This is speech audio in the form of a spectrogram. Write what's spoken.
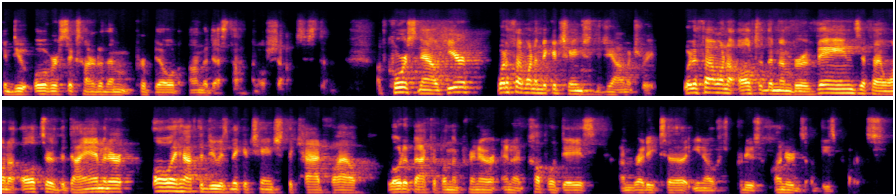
can do over 600 of them per build on the desktop metal shop system. Of course, now here, what if I wanna make a change to the geometry? What if I want to alter the number of vanes? If I want to alter the diameter, all I have to do is make a change to the CAD file, load it back up on the printer, and in a couple of days, I'm ready to you know, produce hundreds of these parts.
